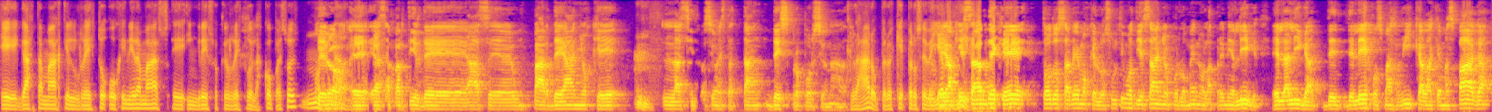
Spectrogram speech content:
eh, gasta más que el resto o genera más eh, ingresos que el resto de las copas. Eso es, no Pero eh, es a partir de hace un par de años que la situación está tan desproporcionada. Claro, pero es que pero se veía. a pesar de que todos sabemos que en los últimos 10 años, por lo menos, la Premier League es la liga de, de lejos más rica, la que más paga,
